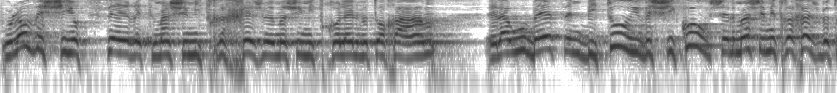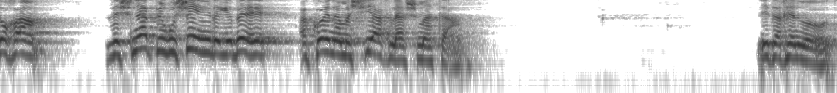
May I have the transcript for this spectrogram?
הוא לא זה שיוצר את מה שמתרחש ומה שמתחולל בתוך העם, אלא הוא בעצם ביטוי ושיקוף של מה שמתרחש בתוך העם. זה שני הפירושים לגבי הכהן המשיח לאשמת העם. ייתכן מאוד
